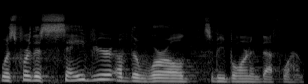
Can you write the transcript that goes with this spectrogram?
was for the Savior of the world to be born in Bethlehem.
